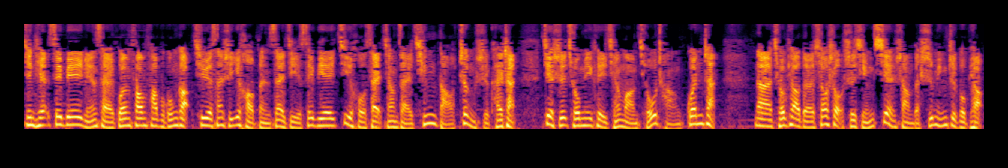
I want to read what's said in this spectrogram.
今天，CBA 联赛官方发布公告，七月三十一号，本赛季 CBA 季后赛将在青岛正式开战，届时球迷可以前往球场观战。那球票的销售实行线上的实名制购票，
